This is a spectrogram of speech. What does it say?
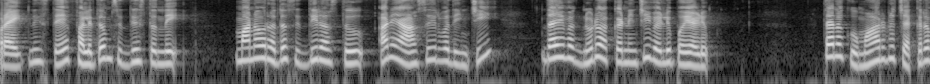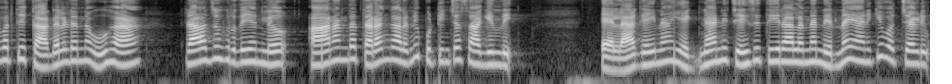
ప్రయత్నిస్తే ఫలితం సిద్ధిస్తుంది. మనోరథ సిద్ధిరస్తు అని ఆశీర్వదించి దైవజ్ఞుడు అక్కడి నుంచి వెళ్ళిపోయాడు. తన కుమారుడు చక్రవర్తి కాగలడన్న ఊహ రాజు హృదయంలో ఆనంద తరంగాలని పుట్టించసాగింది. ఎలాగైనా యజ్ఞాన్ని చేసి తీరాలన్న నిర్ణయానికి వచ్చాడు.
